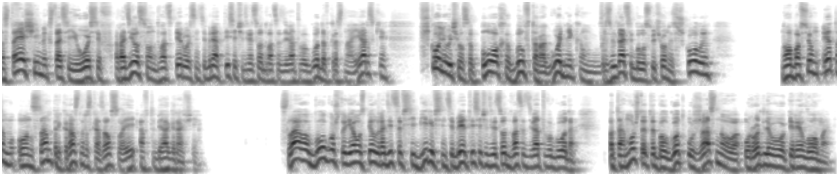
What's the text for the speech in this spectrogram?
Настоящее имя, кстати, Иосиф. Родился он 21 сентября 1929 года в Красноярске. В школе учился плохо, был второгодником, в результате был исключен из школы. Но обо всем этом он сам прекрасно рассказал в своей автобиографии. Слава богу, что я успел родиться в Сибири в сентябре 1929 года, потому что это был год ужасного, уродливого перелома,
